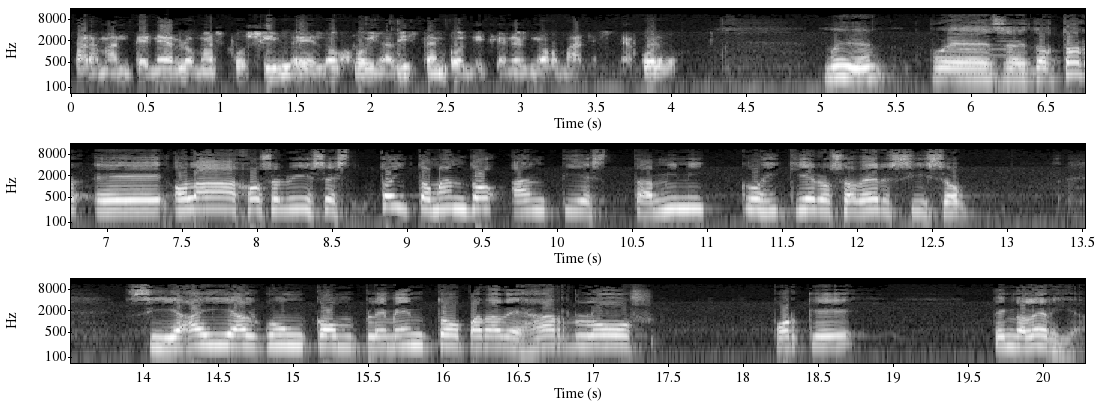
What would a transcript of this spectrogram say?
para mantener lo más posible el ojo y la vista en condiciones normales. ¿De acuerdo? Muy bien. Pues, eh, doctor, eh, hola José Luis, estoy tomando antihistamínicos y quiero saber si, so- si hay algún complemento para dejarlos porque tengo alergia.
